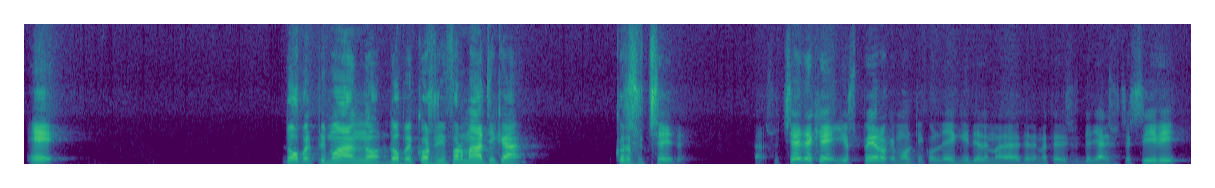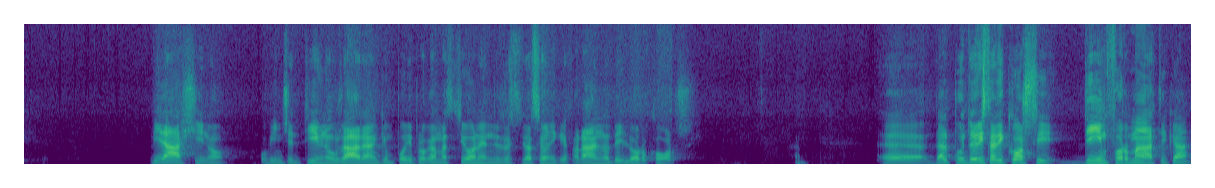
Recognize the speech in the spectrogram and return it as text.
E dopo il primo anno, dopo il corso di informatica, cosa succede? Eh, succede che io spero che molti colleghi delle, delle materie, degli anni successivi vi lasciano o vi incentivino a usare anche un po' di programmazione nelle situazioni che faranno dei loro corsi. Eh, dal punto di vista dei corsi di informatica,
